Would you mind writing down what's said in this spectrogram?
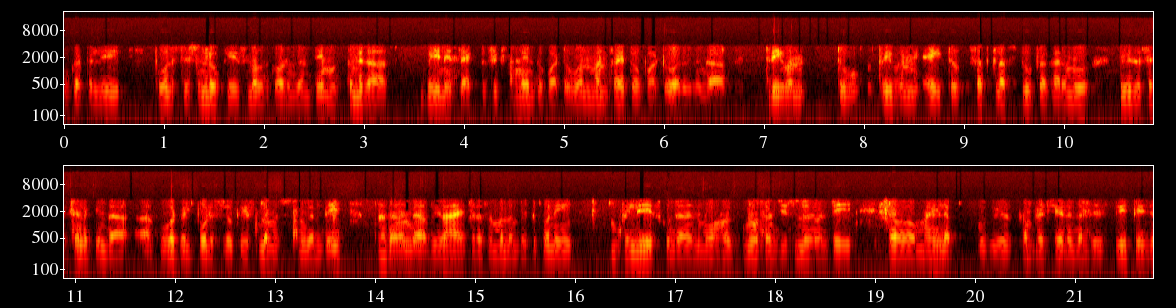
కుకట్పల్లి పోలీస్ స్టేషన్లో కేసు నమోదు కావడం జరిగింది. మొత్తం మీద బీఎన్ఎస్ యాక్ట్ సిక్స్టీ నైన్తో పాటు వన్ వన్ ఫైవ్తో పాటు అదేవిధంగా three one two three one eight sub class two ప్రకారము వివిధ సెక్షన్ల కింద కూకట్పల్లి పోలీసులు కేసు నమోదు చేసినది ప్రధానంగా వివాహేతర సంబంధం పెట్టుకొని పెళ్ళి చేసుకుంటానని మోహ మోసం చేసినటువంటి మహిళ కంప్లీట్ చేయడం జరిగింది. శ్రీతేజ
